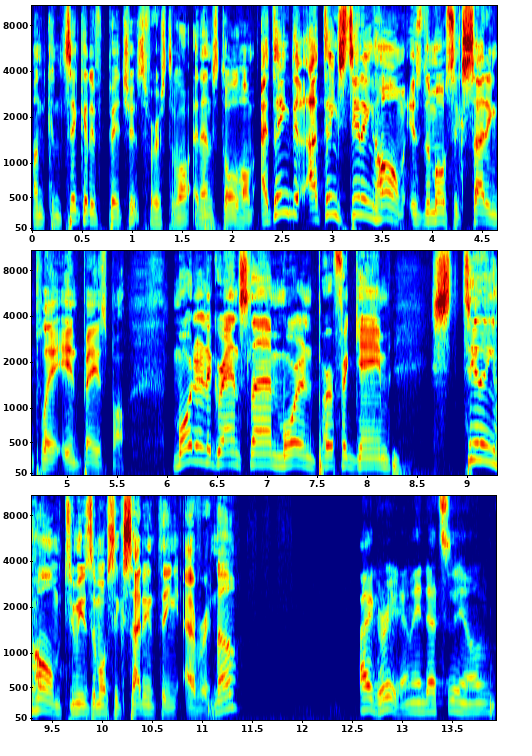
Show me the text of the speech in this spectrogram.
on consecutive pitches, first of all, and then stole home. I think that, I think stealing home is the most exciting play in baseball. More than a grand slam, more than a perfect game. Stealing home to me is the most exciting thing ever. No? I agree. I mean, that's you know,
